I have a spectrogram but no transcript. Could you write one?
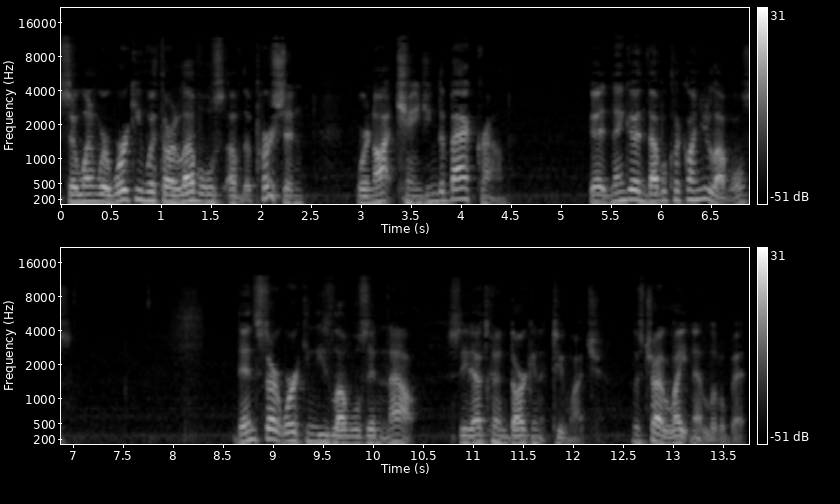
So when we're working with our levels of the person, we're not changing the background. Good. Then go and double click on your levels. Then start working these levels in and out. See, that's going to darken it too much. Let's try to lighten it a little bit.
